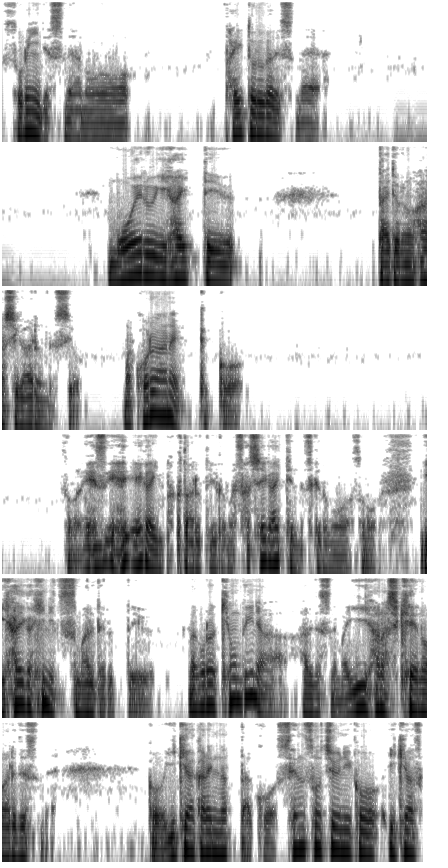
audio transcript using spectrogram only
それにですね、あの、タイトルがですね、燃える位牌っていうタイトルの話があるんですよ。まあこれはね、結構、その絵絵がインパクトあるというか、まあ、挿絵が入ってるんですけども、その位牌が火に包まれてるっていう、まあこれは基本的にはあれですね、まあいい話系のあれですね。こう、生き別れになった、こう、戦争中にこう、生き別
